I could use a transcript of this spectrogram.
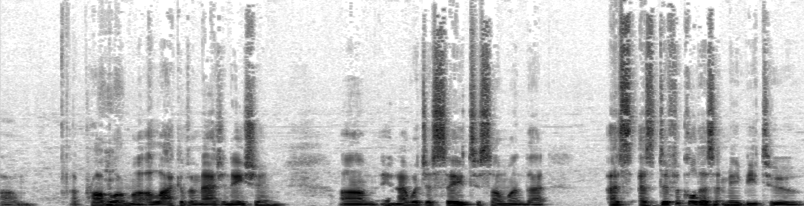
um, a problem, a lack of imagination, um, and I would just say to someone that as as difficult as it may be to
